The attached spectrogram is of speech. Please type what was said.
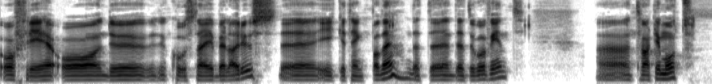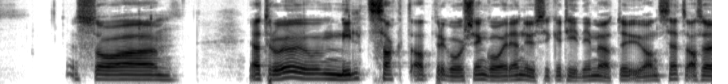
og fred og du, kos deg i Belarus. Det, ikke tenk på det, dette, dette går fint. Uh, tvert imot. Så jeg tror jo mildt sagt at Prigozjin går en usikker tid i møte uansett. Altså,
